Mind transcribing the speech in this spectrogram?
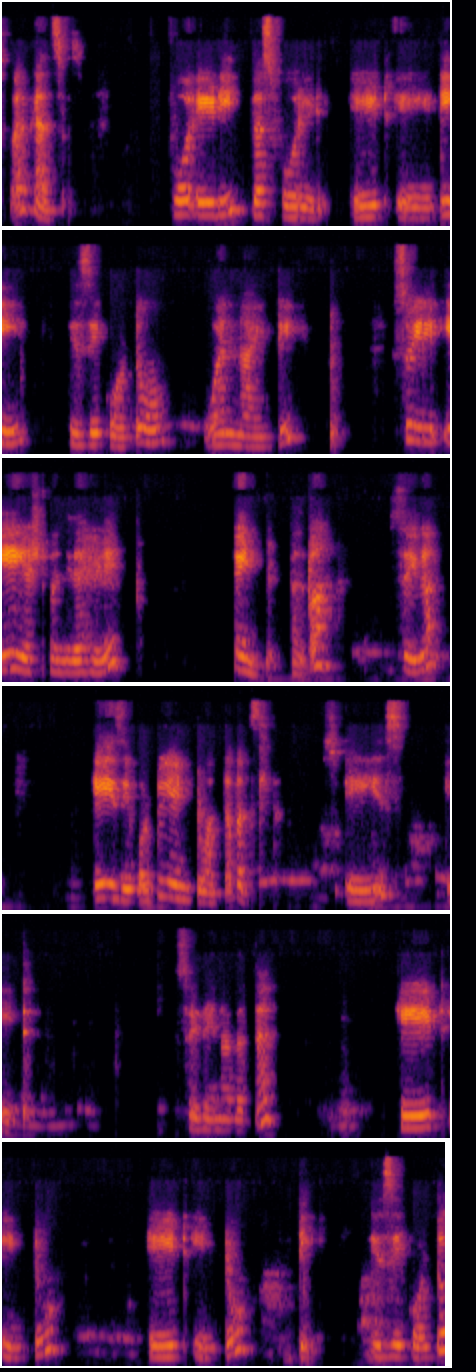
square cancels. 4ad plus 4ad 8ad is one ninety 192. So ಇಲ್ಲಿ a ಎಷ್ಟು ಬಂದಿದೆ ಹೇಳಿ? ಎಂಟು ಅಲ್ವಾ? ಸೊ ಈಗ ಎ ಇಸ್ ಈಕ್ವಲ್ ಟು ಎಂಟು ಅಂತ ಬದಲಿಲ್ಲ so A is eight so ಇದೇನಾಗತ್ತೆ? Eight into eight into D is equal to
